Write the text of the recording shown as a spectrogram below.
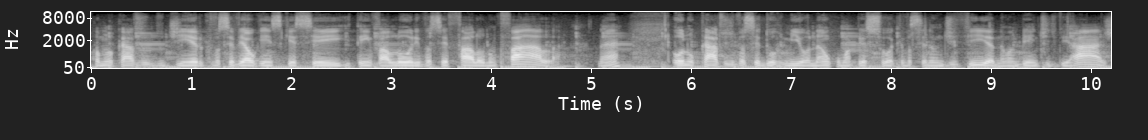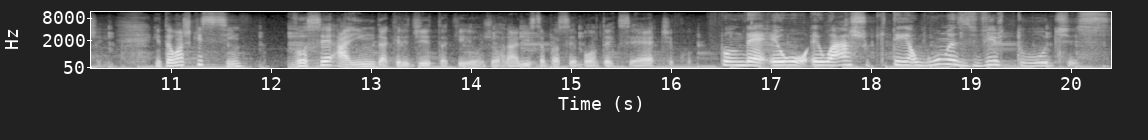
como no caso do dinheiro que você vê alguém esquecer e tem valor e você fala ou não fala, né? ou no caso de você dormir ou não com uma pessoa que você não devia no ambiente de viagem. Então, acho que sim. Você ainda acredita que um jornalista, para ser bom, tem que ser ético? Pondé, eu, eu acho que tem algumas virtudes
